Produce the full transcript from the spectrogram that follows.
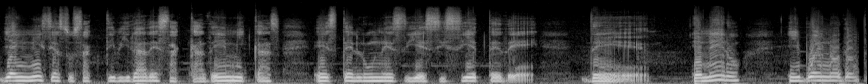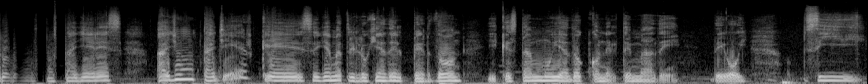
ya inicia sus actividades académicas este lunes 17 de, de enero y bueno, dentro de nuestros talleres hay un taller que se llama Trilogía del Perdón y que está muy ad hoc con el tema de, de hoy. Si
